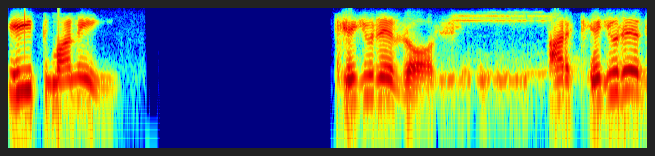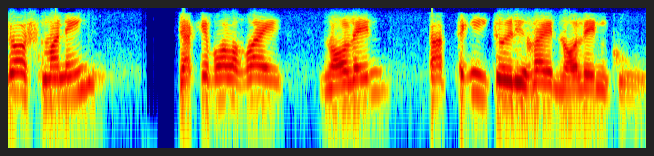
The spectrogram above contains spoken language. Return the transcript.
ইট মানেই খেজুরের রস। আর খেজুরের রস মানেই যাকে বলা হয় নলেন, তার থেকেই তৈরি হয় নলেন গুড়।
